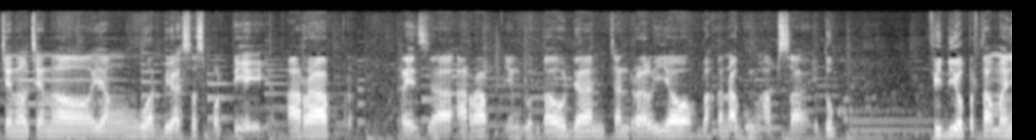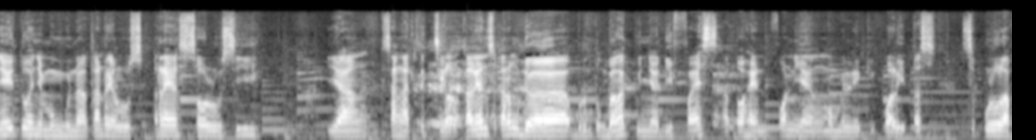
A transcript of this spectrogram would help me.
channel-channel yang luar biasa seperti Arab Reza Arab yang belum tahu dan Chandra Leo bahkan Agung Apsa itu video pertamanya itu hanya menggunakan resolusi yang sangat kecil. Kalian sekarang udah beruntung banget punya device atau handphone yang memiliki kualitas 1080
